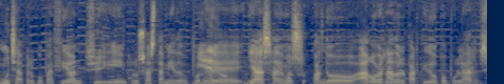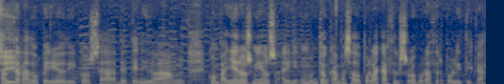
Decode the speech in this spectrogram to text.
mucha preocupación e incluso hasta miedo, porque ya sabemos, cuando ha gobernado el Partido Popular, se han cerrado periódicos, se ha detenido a compañeros míos, hay un montón que han pasado por la cárcel solo por hacer política.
